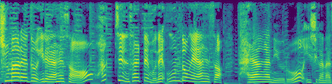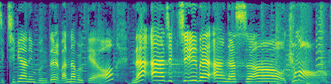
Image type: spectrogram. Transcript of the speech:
주말에도 일해야 해서 확진 살 때문에 운동해야 해서 다양한 이유로 이 시간 아직 집에 아닌 분들 만나볼게요. 나 아직 집에 안 갔어. 컴온!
